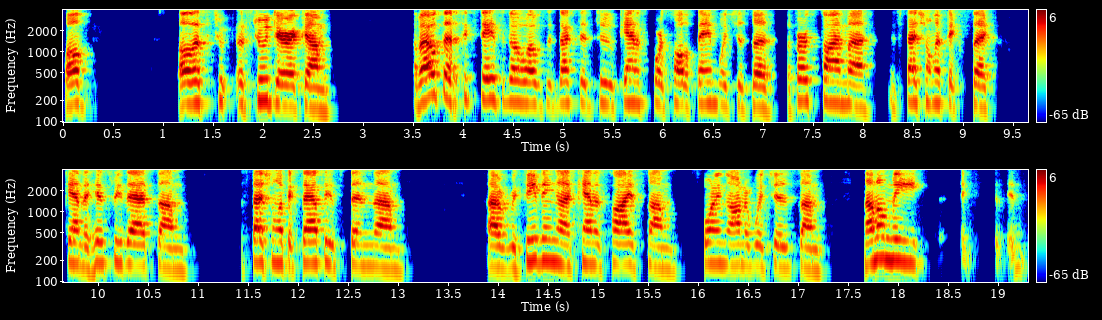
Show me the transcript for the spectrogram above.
Well, well, that's true. That's true, Derek. Um, about uh, six days ago, I was inducted to Canada Sports Hall of Fame, which is uh, the first time uh, in Special Olympics uh, Canada history that um, Special Olympics athletes has been um, uh, receiving uh, Canada's highest um, sporting honor, which is um, not only an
